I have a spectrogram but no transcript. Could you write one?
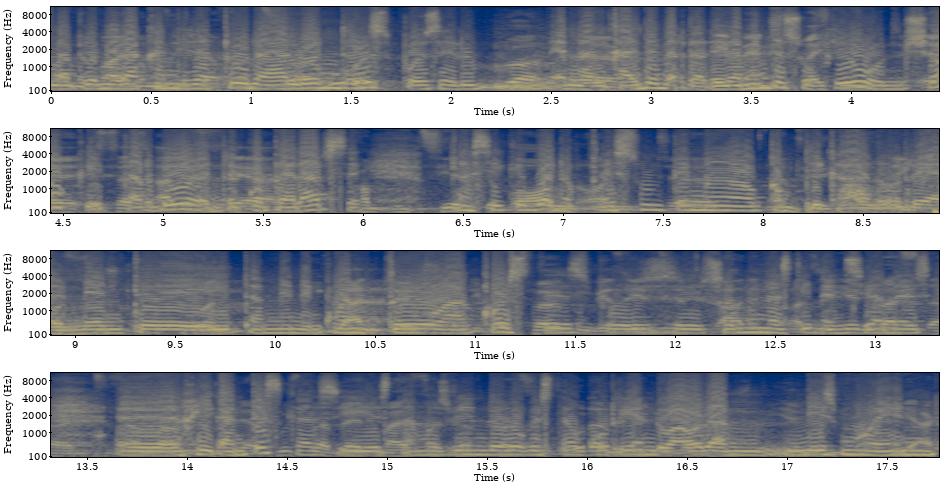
la primera candidatura a Londres, pues el, el alcalde verdaderamente sufrió un shock y tardó en recuperarse. Así que bueno, es un tema complicado realmente y también en cuanto a costes, pues son unas dimensiones eh, gigantescas y estamos viendo lo que está ocurriendo ahora mismo en,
